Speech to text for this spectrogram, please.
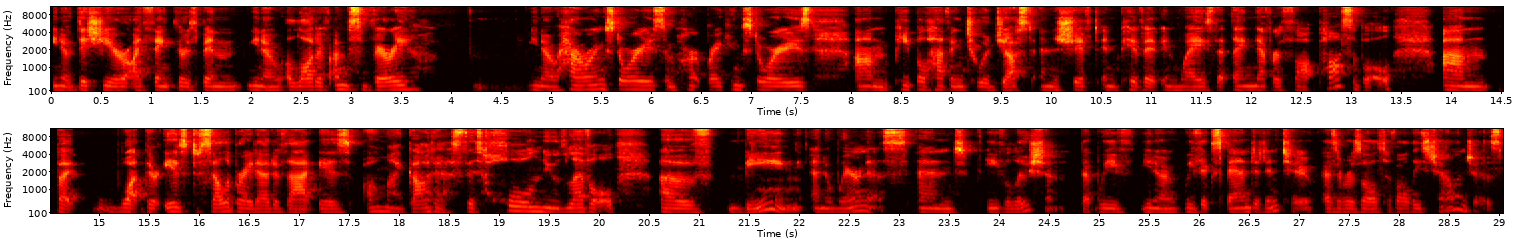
you know, this year, I think there's been, you know, a lot of, I'm very you know, harrowing stories, some heartbreaking stories, um, people having to adjust and shift and pivot in ways that they never thought possible. Um, but what there is to celebrate out of that is, oh my goddess, this whole new level of being and awareness and evolution that we've, you know, we've expanded into as a result of all these challenges,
